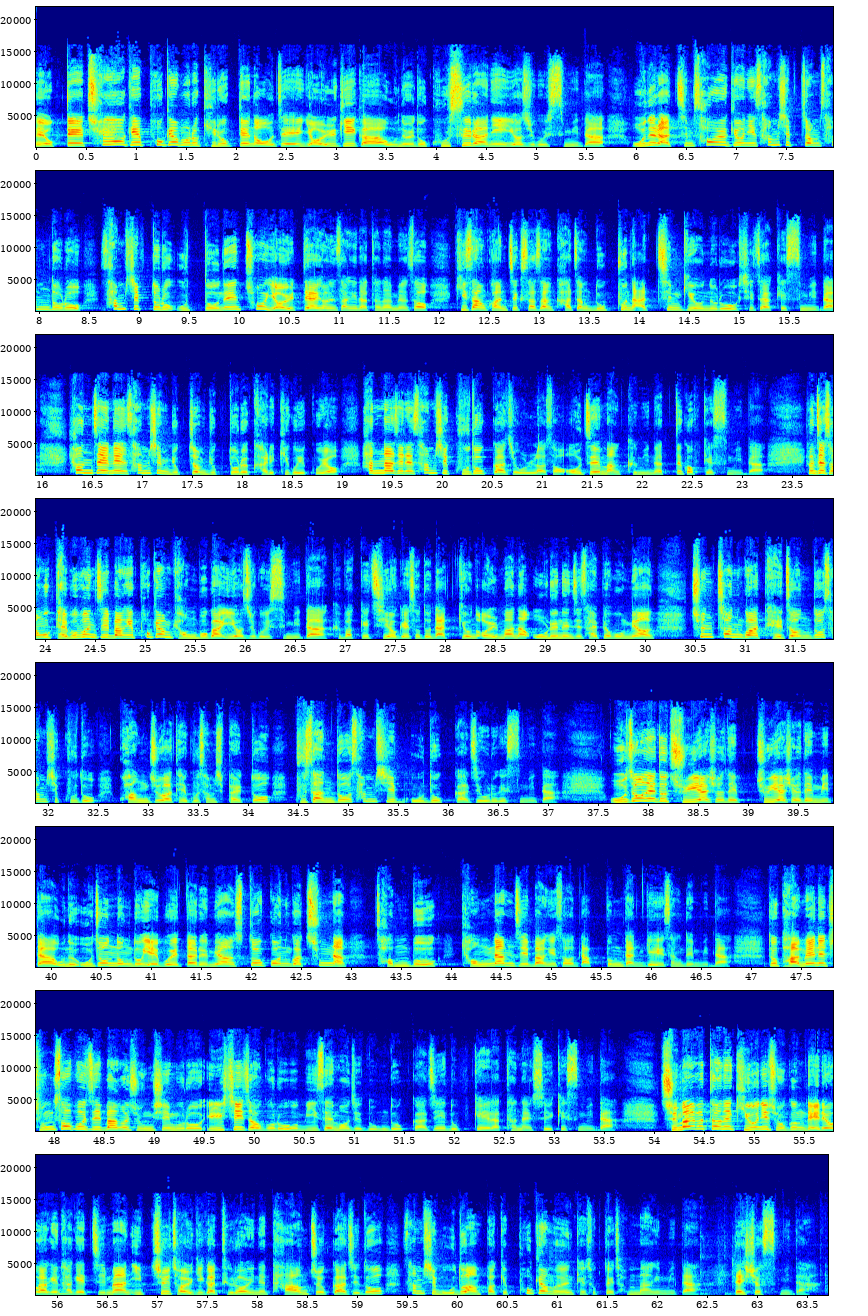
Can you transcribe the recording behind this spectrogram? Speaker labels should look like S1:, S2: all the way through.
S1: 네, 역대 최악의 폭염으로 기록된 어제의 열기가 오늘도 고스란히 이어지고 있습니다. 오늘 아침 서울 기온이 30.3도로 30도로 웃도는 초열대야 현상이 나타나면서 기상 관측 사상 가장 높은 아침 기온으로 시작했습니다. 현재는 36.6도를 가리키고 있고요. 한낮에는 39도까지 올라서 어제만큼이나 뜨겁겠습니다. 현재 전국 대부분 지방에 폭염 경보가 이어지고 있습니다. 그 밖의 지역에서도 낮 기온 얼마나 오르는지 살펴보면 춘천과 대전도 39도, 광주와 대구 38도, 부산도 35도까지 오르겠습니다. 오전에도 주의하셔야, 되, 주의하셔야 됩니다. 오늘 오전 농도 예보에 따르면 수도권과 충남, 전북, 경남 지방에서 나쁨 단계 예상됩니다. 또 밤에는 중서부 지방을 중심으로 일시적으로 미세먼지 농도까지 높게 나타날 수 있겠습니다. 주말부터는 기온이 조금 내려가긴 하겠지만 입추 절기가 들어있는 다음 주까지도 35도 안팎의 폭염은 계속될 전망입니다. 날씨였습니다.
